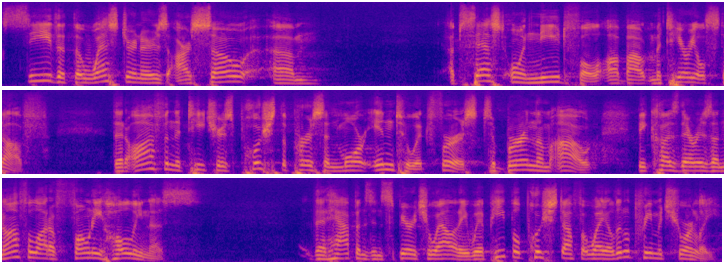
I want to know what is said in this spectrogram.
see that the Westerners are so um, obsessed or needful about material stuff that often the teachers push the person more into it first to burn them out because there is an awful lot of phony holiness that happens in spirituality where people push stuff away a little prematurely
